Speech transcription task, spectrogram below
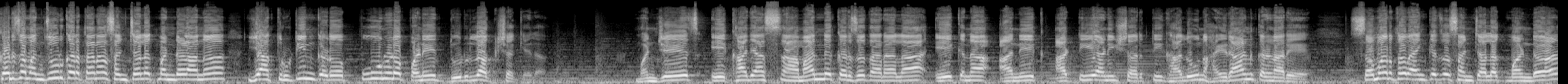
कर्ज मंजूर करताना संचालक मंडळानं या त्रुटींकडे पूर्णपणे दुर्लक्ष केलं. म्हणजेच एखाद्या सामान्य कर्जदाराला एक ना अनेक अटी आणि शर्ती घालून हैराण करणारे समर्थ बँकेचं संचालक मंडळ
